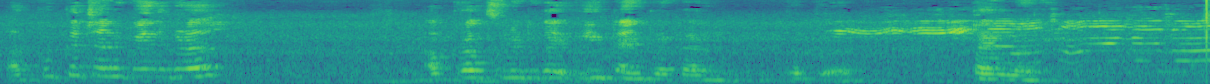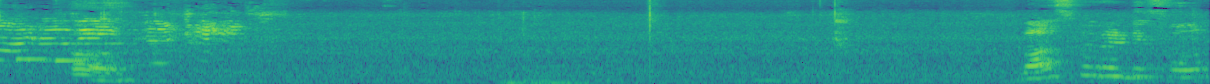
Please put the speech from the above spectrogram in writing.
ఆ కుక్క చనిపోయింది కూడా అప్రాక్సిమేట్గా ఈ టైం ప్రకారం టైంలో భాస్కర్ రెడ్డి ఫోన్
